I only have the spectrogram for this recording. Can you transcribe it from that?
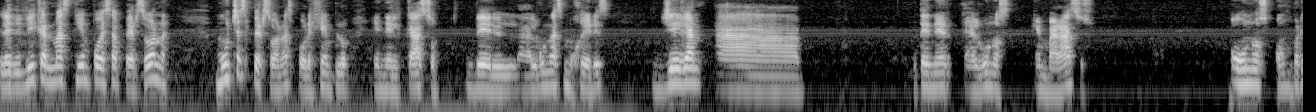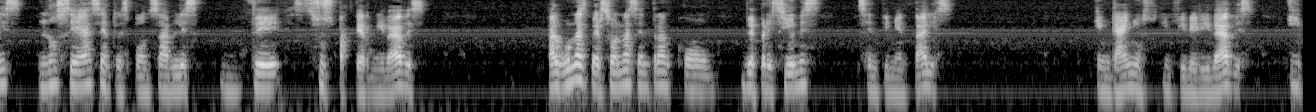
le dedican más tiempo a esa persona. Muchas personas, por ejemplo, en el caso de algunas mujeres, llegan a tener algunos embarazos. Unos hombres no se hacen responsables de sus paternidades. Algunas personas entran con depresiones sentimentales, engaños, infidelidades, y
